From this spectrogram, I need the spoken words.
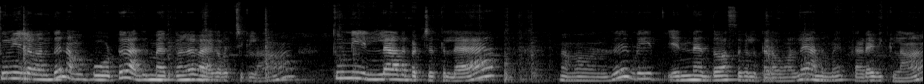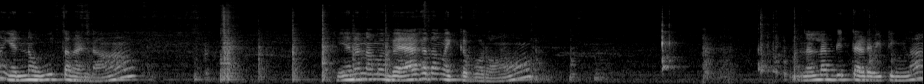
துணியில் வந்து நம்ம போட்டு அது மேற்கொள்ள வேக வச்சுக்கலாம். துணி இல்லாத பட்சத்தில் நம்ம வந்து இப்படி எண்ணெய் தோசைகள் தடவோம்ல அந்த மாதிரி தடவிக்கலாம். எண்ணெய் ஊற்ற வேண்டாம். ஏன்னா நம்ம வேக தான் வைக்க போகிறோம் நல்லா அப்படியே தடவிட்டிங்களா?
